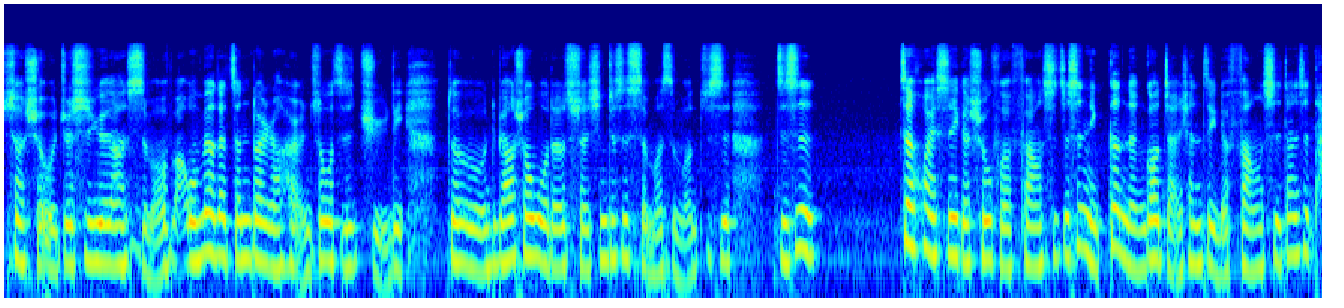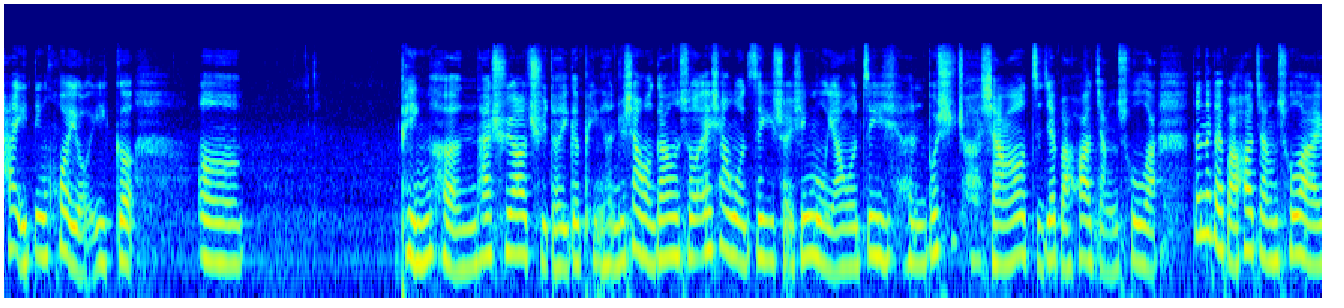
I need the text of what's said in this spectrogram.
射手我就是月亮什么？我没有在针对任何人，就我只是举例。对，你不要说我的水星就是什么什么，就是只是这会是一个舒服的方式，只是你更能够展现自己的方式，但是它一定会有一个嗯。平衡，它需要取得一个平衡。就像我刚刚说，诶，像我自己水星母羊，我自己很不想要直接把话讲出来。但那个把话讲出来，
